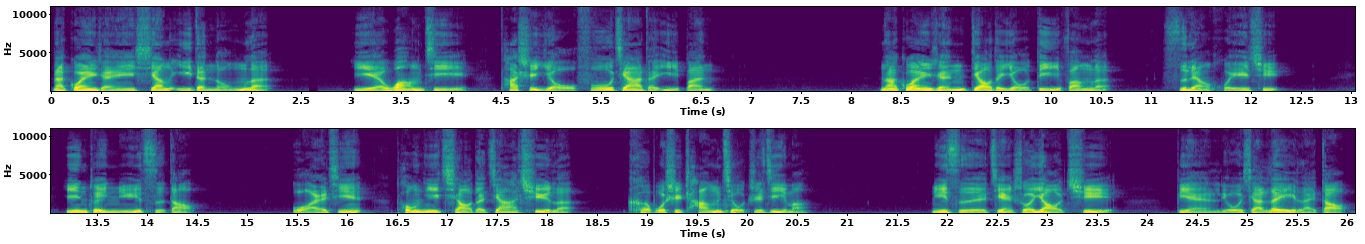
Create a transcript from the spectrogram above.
那官人相依的浓了，也忘记他是有夫家的一般。那官人调的有地方了，思量回去。因对女子道：“我而今同你巧的家去了，可不是长久之计吗？”女子见说要去，便流下泪来道：“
